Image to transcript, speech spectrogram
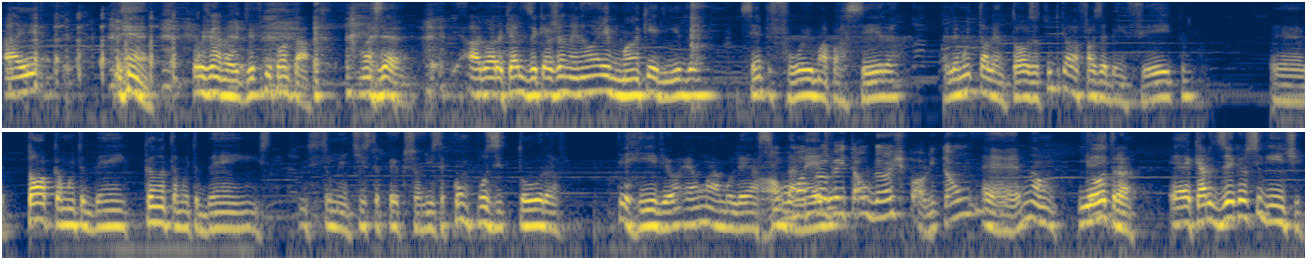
Aí, ô Jana, eu tive que contar. Mas é, agora eu quero dizer que a Janaína é uma irmã querida, sempre foi uma parceira. Ela é muito talentosa, tudo que ela faz é bem feito. É, toca muito bem, canta muito bem, instrumentista, percussionista, compositora, terrível. É uma mulher assim da Vamos média. aproveitar o gancho, Paulo. Então, É, não. E outra, é, quero dizer que é o seguinte:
